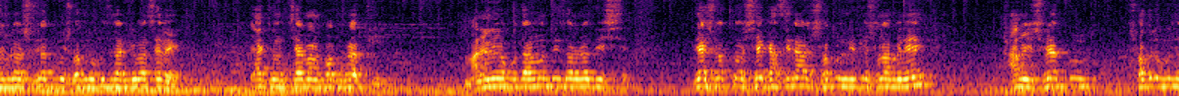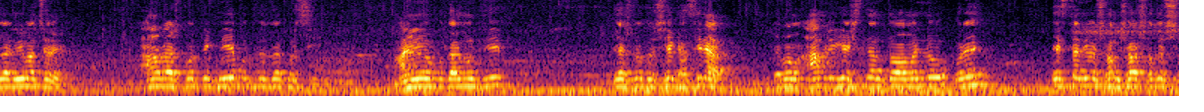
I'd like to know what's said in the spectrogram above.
আসন্ন সিরাজপুর সদর উপজেলা নির্বাচনে একজন চেয়ারম্যান পদপ্রার্থী, মাননীয় প্রধানমন্ত্রী জননেত্রী শে- দেশরত্ন শেখ হাসিনার সকল নির্দেশনা মেনে আমি সিরাজপুর সদর উপজেলা নির্বাচনে আনারস প্রতীক নিয়ে প্রতিযোগিতা করছি। মাননীয় প্রধানমন্ত্রীর দেশরত্ন শেখ হাসিনার এবং আওয়ামী লীগের সিদ্ধান্ত অমান্য করে স্থানীয় সংসদ সদস্য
